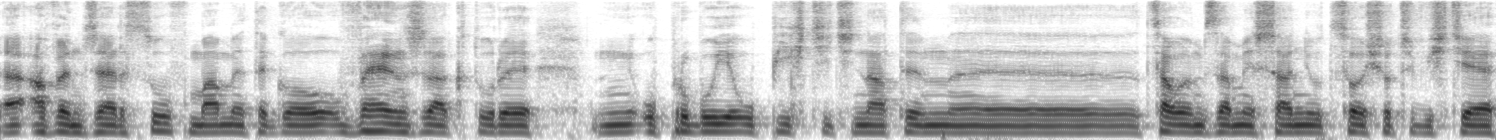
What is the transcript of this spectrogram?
e, Avengersów. Mamy tego węża, który próbuje upichcić na tym całym zamieszaniu coś oczywiście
